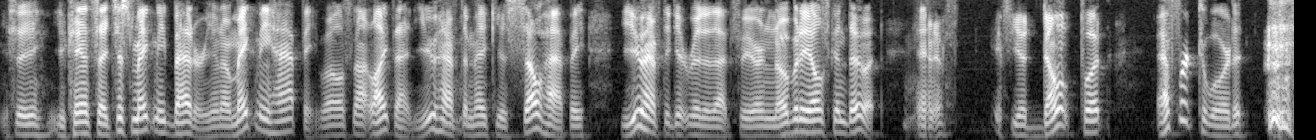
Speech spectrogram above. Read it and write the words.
You see, you can't say, just make me better, you know, make me happy. Well, it's not like that. You have right. to make yourself happy. You have to get rid of that fear, and nobody else can do it. And if if you don't put effort toward it,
